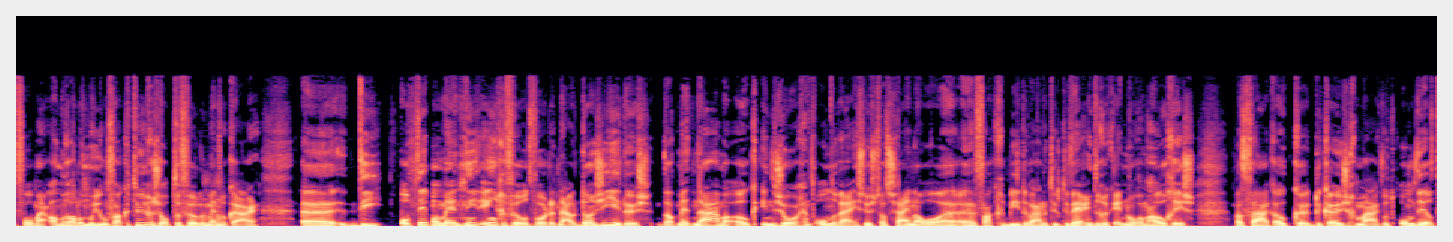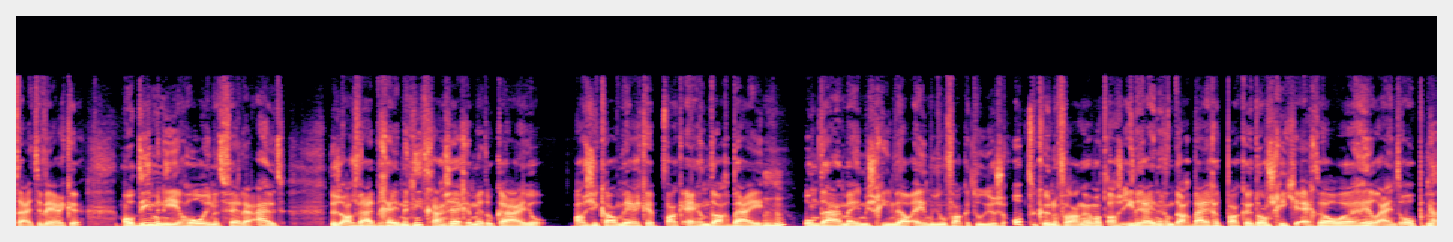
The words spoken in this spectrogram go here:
volgens mij anderhalf miljoen vacatures op te vullen mm -hmm. met elkaar. die op dit moment niet ingevuld worden. Nou, dan zie je dus dat met name ook in de zorg en het onderwijs... dus dat zijn al uh, vakgebieden waar natuurlijk de werkdruk enorm hoog is... wat vaak ook uh, de keuze gemaakt wordt om deeltijd te werken. Maar op die manier hol je het verder uit. Dus als wij op een gegeven moment niet gaan zeggen met elkaar... joh, als je kan werken, pak er een dag bij. -hmm. Om daarmee misschien wel 1 miljoen vacatures op te kunnen vangen. Want als iedereen er een dag bij gaat pakken, dan schiet je echt wel uh, heel eind op. Ja.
